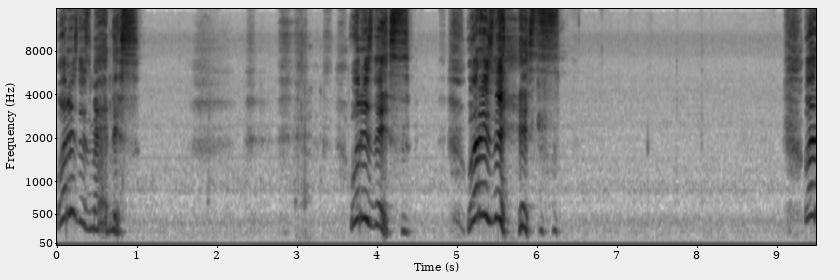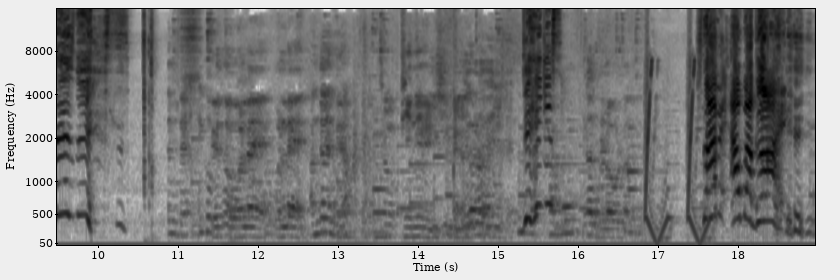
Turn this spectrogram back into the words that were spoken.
What is this madness? What is this? What is this? 그래서 원래, 원래 안 되는데요? 저 비닐 이걸로 해주세요. Did he just 이건 눌러보려고. stop it? Oh my god!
